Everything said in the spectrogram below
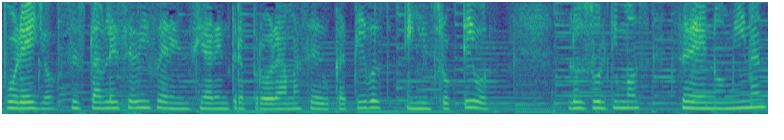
Por ello, se establece diferenciar entre programas educativos e instructivos. Los últimos se denominan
